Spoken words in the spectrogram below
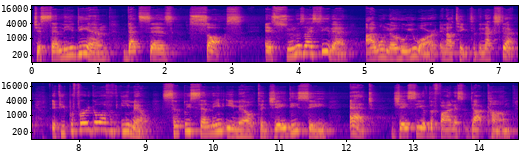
Just send me a DM that says sauce. As soon as I see that, I will know who you are and I'll take you to the next step. If you prefer to go off of email, simply send me an email to jdc at jcofthefinest.com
